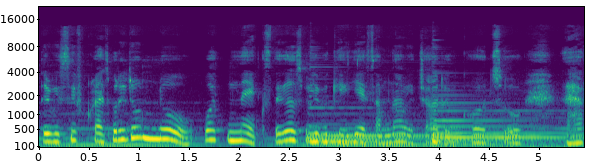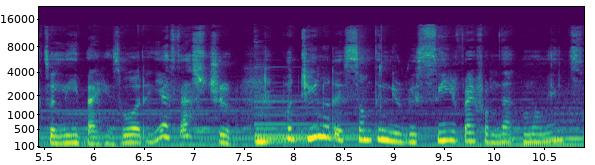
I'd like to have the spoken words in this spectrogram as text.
they receive Christ, but they don't know what next. They just believe, okay, yes, I'm now a child of God, so I have to live by His word. Yes, that's true. But do you know there's something you receive right from that moment?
